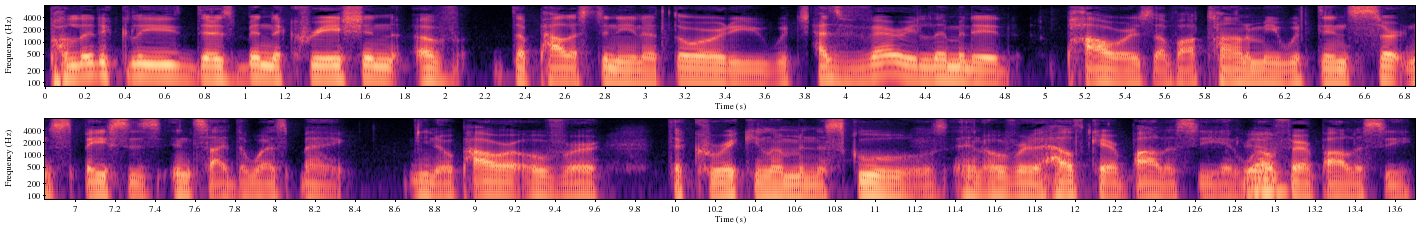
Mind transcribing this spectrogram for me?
Politically, there's been the creation of the Palestinian Authority, which has very limited powers of autonomy within certain spaces inside the West Bank. You know, power over the curriculum in the schools and over the healthcare policy and welfare policy,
